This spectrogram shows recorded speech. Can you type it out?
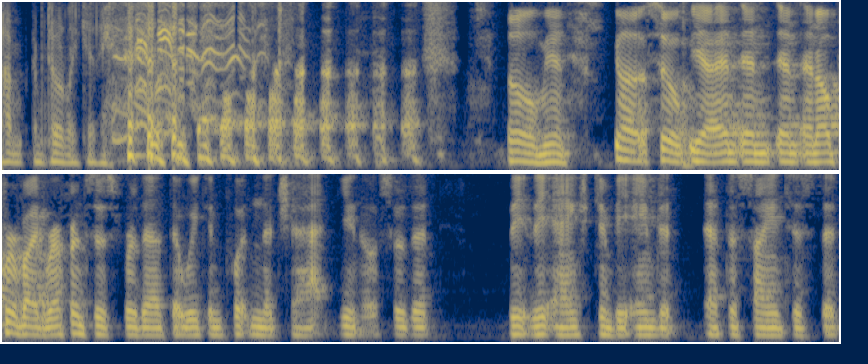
I'm, I'm totally kidding. oh man, uh, so yeah, and, and and and I'll provide references for that that we can put in the chat, you know, so that the the angst can be aimed at at the scientists that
